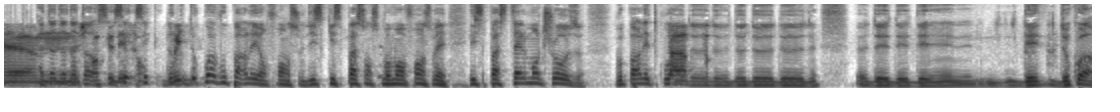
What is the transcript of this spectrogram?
Euh, attends, attends, attends. de, de, quoi vous parlez en France? Vous dites ce qui se passe en ce moment en France, mais il se passe tellement de choses. Vous parlez de quoi? De, de, de, quoi?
